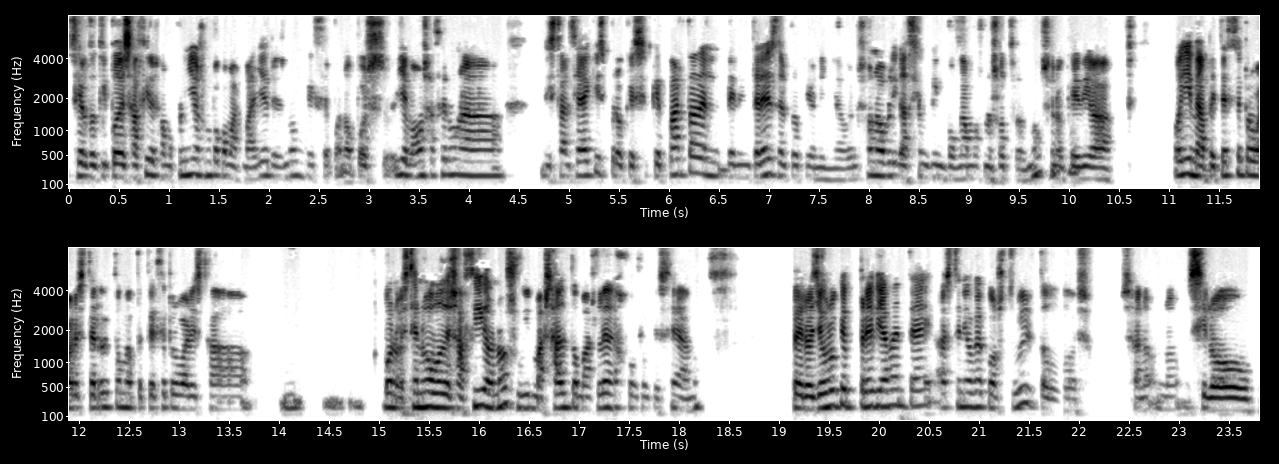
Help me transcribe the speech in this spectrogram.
cierto tipo de desafíos, a lo mejor niños un poco más mayores, ¿no? Que dice, bueno, pues oye, vamos a hacer una distancia X, pero que, que parta del, del interés del propio niño, que no es una obligación que impongamos nosotros, ¿no? Sino que diga, oye, me apetece probar este reto, me apetece probar esta, bueno, este nuevo desafío, ¿no? Subir más alto, más lejos, lo que sea. Pero yo creo que previamente has tenido que construir todo eso. O sea, no, si lo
